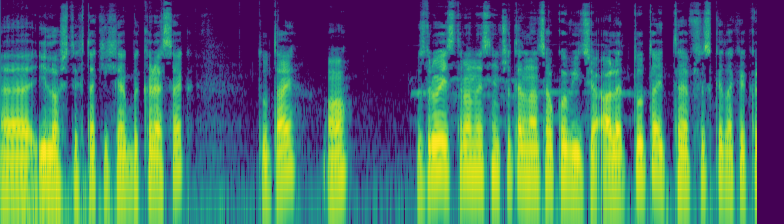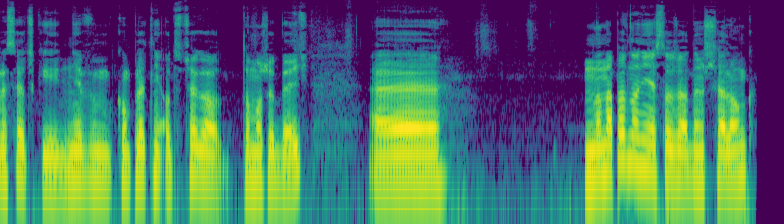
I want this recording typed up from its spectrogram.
e, ilość tych takich jakby kresek tutaj, o. Z drugiej strony jest nieczytelna całkowicie, ale tutaj te wszystkie takie kreseczki, nie wiem kompletnie od czego to może być. E, no na pewno nie jest to żaden szelong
